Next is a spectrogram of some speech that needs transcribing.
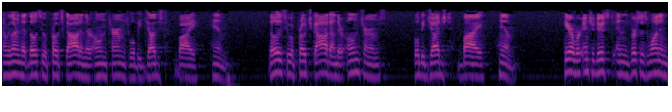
And we learn that those who approach God in their own terms will be judged by Him. Those who approach God on their own terms will be judged by Him. Here we're introduced in verses 1 and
